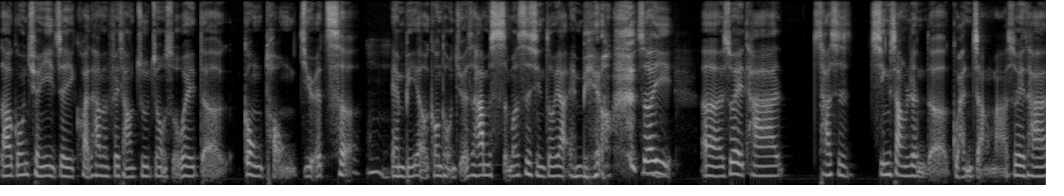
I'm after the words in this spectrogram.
劳工权益这一块，他们非常注重所谓的共同决策，嗯，MBL 共同决策，他们什么事情都要 MBL，所以、嗯、呃，所以他他是。新上任的馆长嘛，所以他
